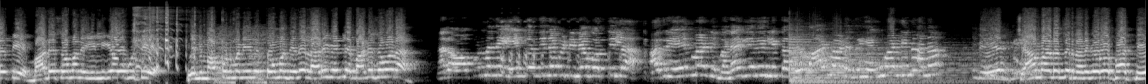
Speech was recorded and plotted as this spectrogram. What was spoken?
ಹೇಳ್ತಿ ಬಾಂಡೆ ಸೋಮನ ಇಲ್ಲಿಗೆ ಹೋಗುತ್ತಿ ಏನ್ ನಿಮ್ಮ ಅಪ್ಪನ ಮನೆಯಿಂದ ತಗೊಂಬಂದಿನ ಲಾರಿ ಗಟ್ಲೆ ಬಾಂಡೆ ಸೋಮನ ನಾನು ಅಪ್ಪನ ಮನೆ ಏನ್ ಬಂದಿನ ಬಿಟ್ಟಿನ ಗೊತ್ತಿಲ್ಲ. ಆದ್ರೆ ಏನ್ ಮಾಡಿ ಮನ್ಯಾಗ ಏನಿರ್ಲಿಕ್ಕ ಮಾಡ್ ಮಾಡಿದ್ರೆ ಹೆಂಗ್ ಮಾಡ್ಲಿ ನಾನು? ಚಾ ಮಾಡಂದ್ರೆ ನನಗೆ ರೋಪ್ ಹಾಕ್ತಿ.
